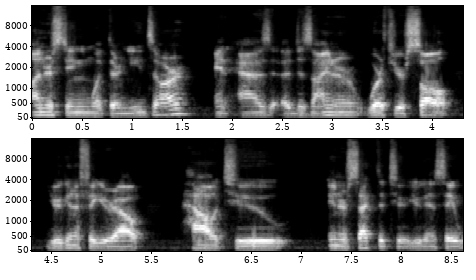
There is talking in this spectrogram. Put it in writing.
understanding what their needs are, and as a designer worth your salt, you're going to figure out how to intersect the two. You're going to say,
